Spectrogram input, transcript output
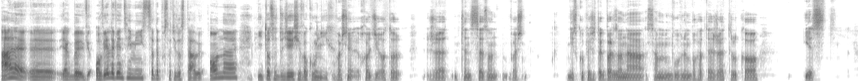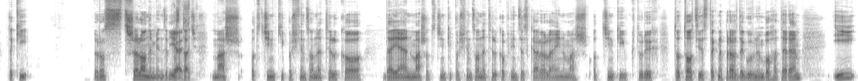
ale y, jakby o wiele więcej miejsca te postacie dostały. One i to, co dzieje się wokół nich. Właśnie chodzi o to, że ten sezon właśnie nie skupia się tak bardzo na samym głównym bohaterze, tylko jest taki rozstrzelony między postaci. Masz odcinki poświęcone tylko Diane, masz odcinki poświęcone tylko Princess Caroline, masz odcinki, w których to Todd jest tak naprawdę głównym bohaterem. I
